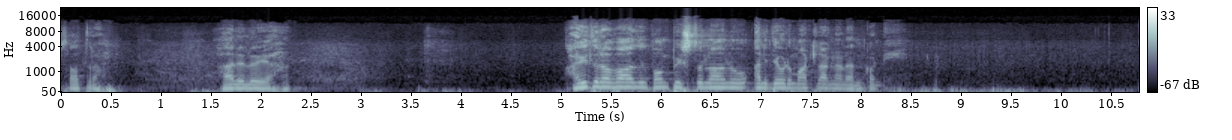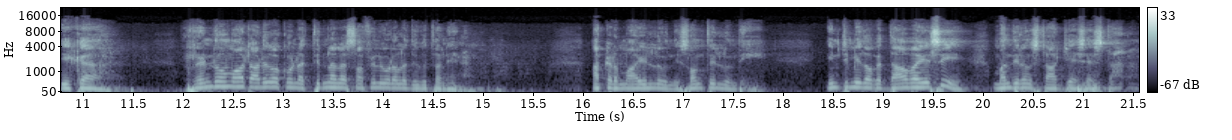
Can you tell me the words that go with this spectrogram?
సంవత్సరం హాలెలూయ హైదరాబాద్ పంపిస్తున్నాను అని దేవుడు మాట్లాడినాడు అనుకోండి. ఇక రెండో మాట అడగకుండా తిన్నగా సఫిల్గూడలో దిగుతాను నేను. అక్కడ మా ఇల్లు ఉంది సొంత ఇల్లు ఉంది. ఇంటి మీద ఒక దావా వేసి మందిరం స్టార్ట్ చేసేస్తాను.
